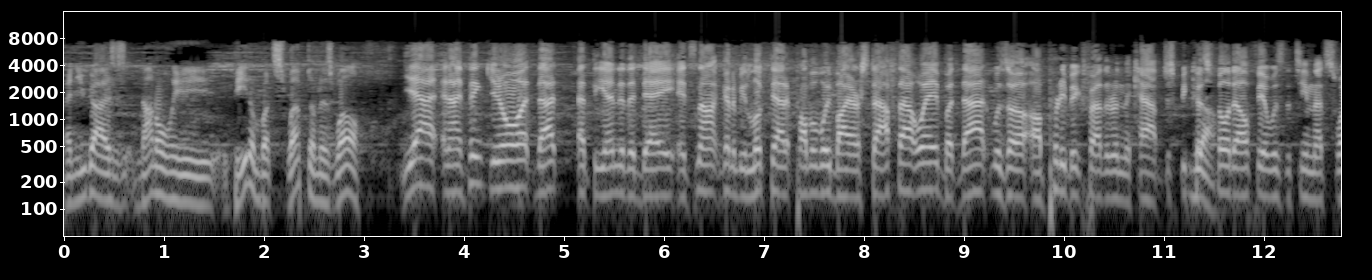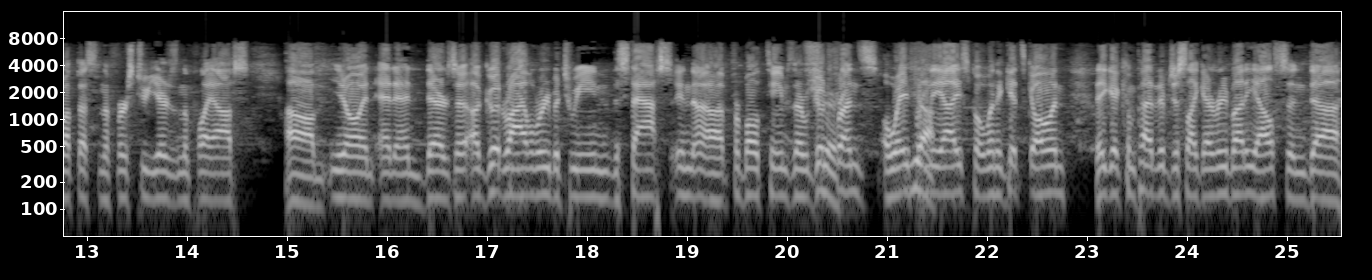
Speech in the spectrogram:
and you guys not only beat them but swept them as well. Yeah, and I think you know what that at the end of the day, it's not going to be looked at probably by our staff that way, but that was a, a pretty big feather in the cap, just because Yeah. Philadelphia was the team that swept us in the first two years in the playoffs. Um, you know, and, and, and there's a, a good rivalry between the staffs in uh, for both teams. They're Sure. good friends away from Yeah. the ice, but when it gets going, they get competitive just like everybody else. And uh,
